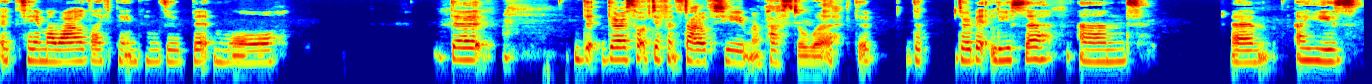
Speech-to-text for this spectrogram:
I'd say my wildlife paintings are a bit more. They're, they're a sort of different style to my pastel work. They're, they're, they're a bit looser, and um, I use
